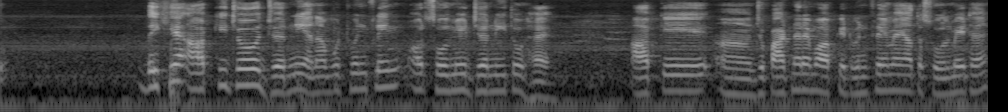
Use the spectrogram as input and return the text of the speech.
so, देखिए आपकी जो जर्नी है ना वो ट्विन फ्लेम और सोलमेट जर्नी तो है। आपके जो पार्टनर है वो आपके ट्विन फ्लेम है या तो सोलमेट है।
